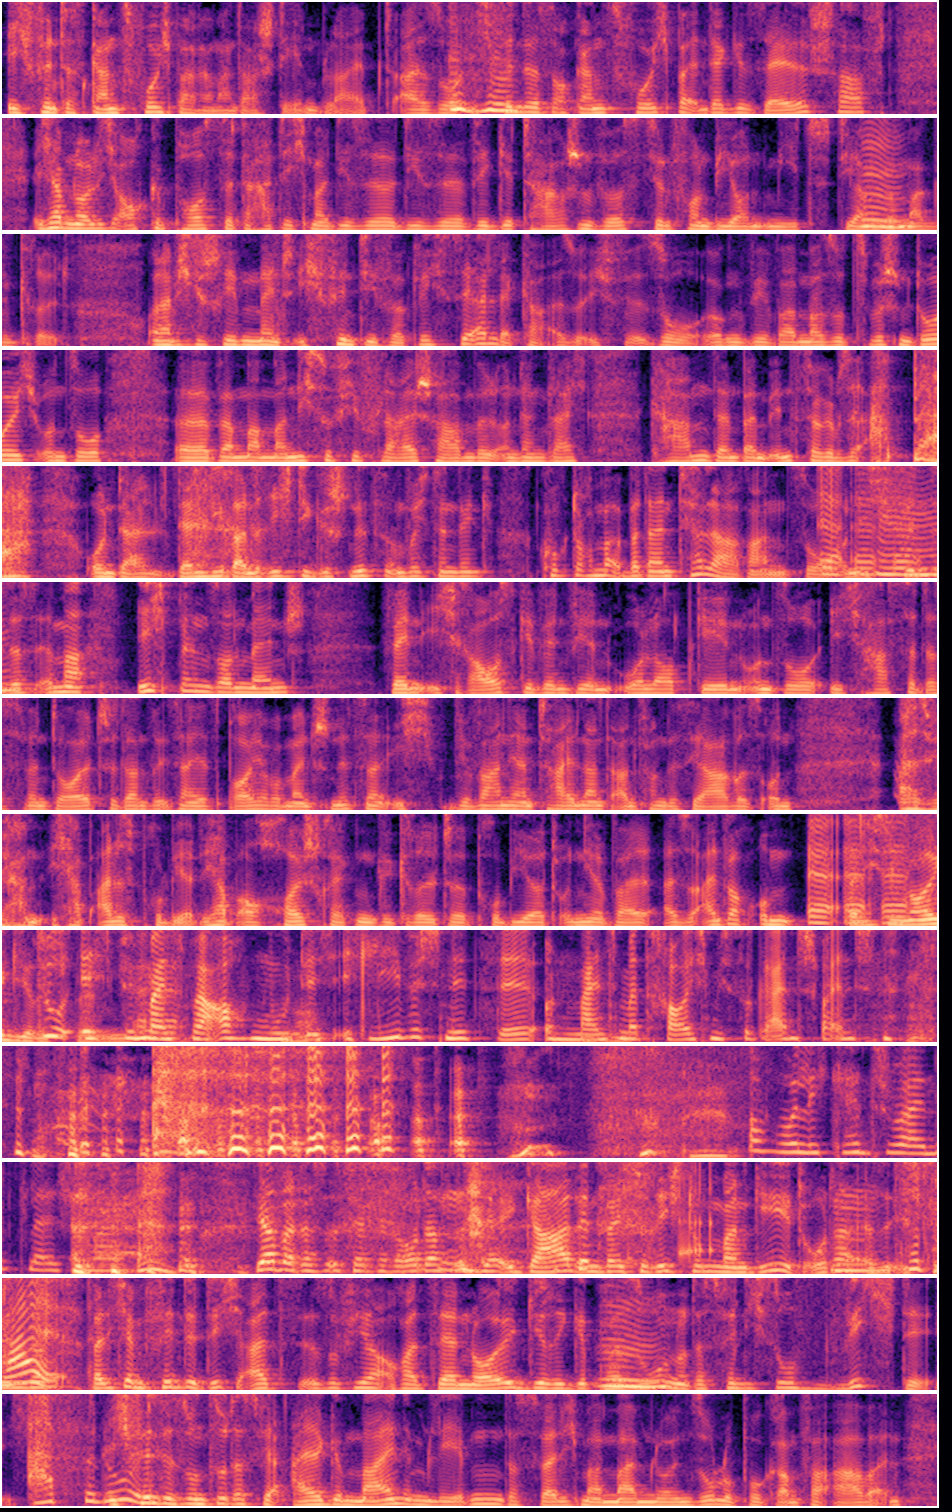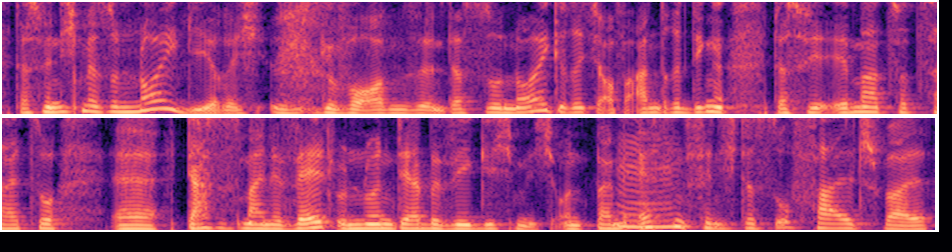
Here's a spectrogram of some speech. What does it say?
ich finde es ganz furchtbar, wenn man da stehen bleibt. Also mhm. ich finde es auch ganz furchtbar in der Gesellschaft. Ich habe neulich auch gepostet, da hatte ich mal diese, diese vegetarischen Würstchen von Beyond Meat, die haben mhm. wir mal gegrillt. Und habe ich geschrieben, Mensch, ich finde die wirklich sehr lecker. Also ich so irgendwie, weil mal so zwischendurch und so, äh, wenn man mal nicht so viel Fleisch haben will. Und dann gleich kam dann beim Instagram so, ach, blah, und dann, dann lieber ein richtiges Schnitzel. Und wo ich dann denke, guck doch mal über deinen Tellerrand. So. Und ich finde das immer, ich bin so ein Mensch, wenn ich rausgehe, wenn wir in Urlaub gehen und so, ich hasse das, wenn Deutsche dann ich sagen, jetzt brauche ich aber meinen Schnitzel. Ich, wir waren ja in Thailand Anfang des Jahres und also wir haben, ich habe alles probiert. Ich habe auch Heuschrecken gegrillte probiert und hier, weil, also einfach um, äh, weil ich so äh, neugierig du, bin. Ich bin manchmal auch mutig. Ja. Ich liebe Schnitzel und manchmal traue ich mich sogar einen Schweinschnitzel zu Obwohl ich kein Schweinefleisch mag. ja, aber das ist ja genau, das ist ja egal, in welche Richtung man geht, oder? Also ich Total. Finde, weil ich empfinde dich als, Sophia, auch als sehr neugierige Person mm. und das finde ich so wichtig. Absolut. Ich finde es und so, dass wir allgemein im Leben, das werde ich mal in meinem neuen Soloprogramm verarbeiten, dass wir nicht mehr so neugierig geworden sind, dass so neugierig auf andere Dinge, dass wir immer zur Zeit so, äh, das ist meine Welt und nur in der bewege ich mich. Und beim mm. Essen finde ich das so falsch, weil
